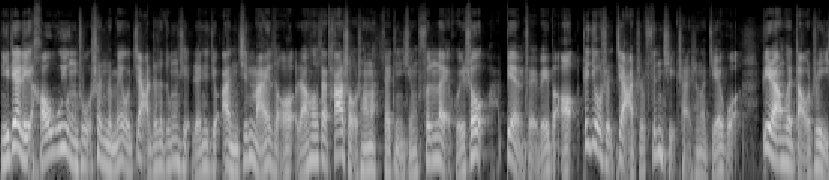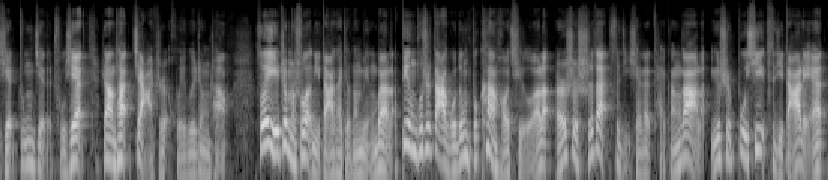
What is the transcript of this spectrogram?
你这里毫无用处甚至没有价值的东西，人家就按斤买走，然后在他手上呢再进行分类回收，变废为宝。这就是价值分歧产生的结果，必然会导致一些中介的出现，让它价值回。归正常，所以这么说你大概就能明白了，并不是大股东不看好企鹅了，而是实在自己现在太尴尬了，于是不惜自己打脸。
